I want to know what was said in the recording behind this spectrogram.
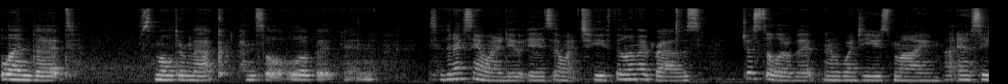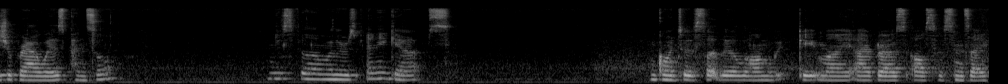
blend that Smoulder MAC pencil a little bit in. So the next thing I want to do is I want to fill in my brows just a little bit and I'm going to use my uh, Anastasia Brow Wiz pencil and just fill in where there's any gaps. I'm going to slightly elongate my eyebrows also since I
